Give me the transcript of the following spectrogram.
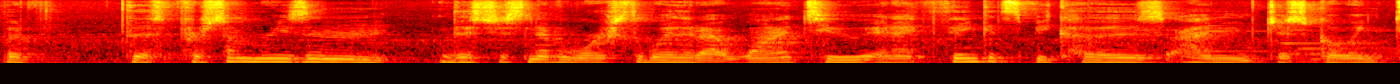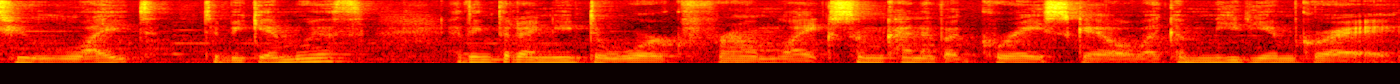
but this, for some reason this just never works the way that I want it to, and I think it's because I'm just going too light to begin with. I think that I need to work from like some kind of a gray scale, like a medium gray,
